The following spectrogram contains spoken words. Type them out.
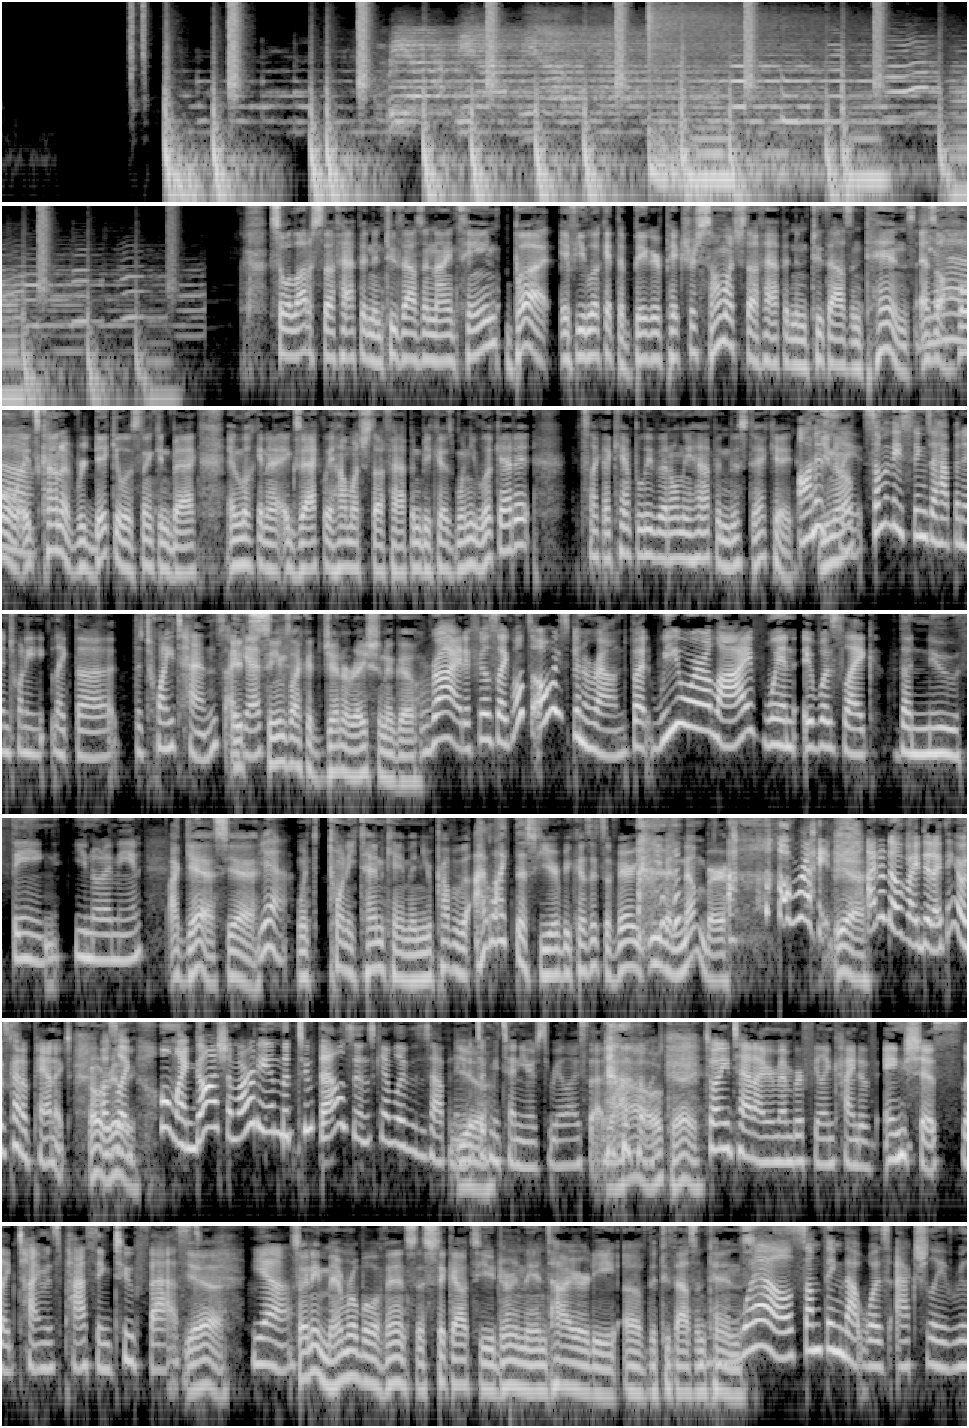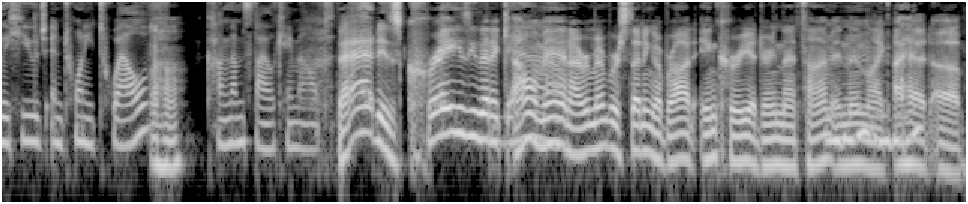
So a lot of stuff happened in 2019, but if you look at the bigger picture, so much stuff happened in 2010s as a whole. It's kind of ridiculous thinking back and looking at exactly how much stuff happened because when you look at it, it's like I can't believe that only happened this decade. Honestly, you know? some of these things that happened in 20 like the the 2010s, I it guess. seems like a generation ago. Right. It feels like, well, it's always been around, but we were alive when it was like the new thing. You know what I mean? I guess, yeah. Yeah. When 2010 came in, you're probably I like this year because it's a very even number. All right. Yeah. I don't know if I did. I think I was kind of panicked. Oh, I was really? like, oh my gosh, I'm already in the 2000s. Can't believe this is happening. Yeah. It took me 10 years to realize that. Wow, okay. 2010, I remember feeling kind of anxious, like time is passing too fast. Yeah. Yeah. So any memorable events that stick out to you during the entirety of the 2010s? Well, something that was actually really huge in 2012, Uh-huh. Gangnam Style came out. That is crazy that it Yeah. Oh man, I remember studying abroad in Korea during that time and then Mm-hmm, like I had uh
